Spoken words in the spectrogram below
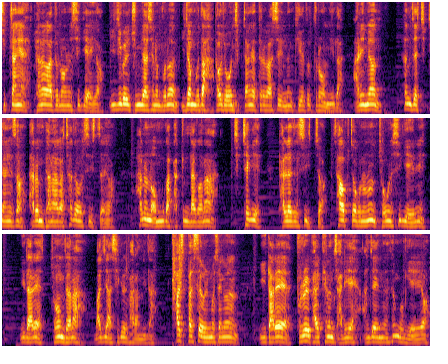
직장에 변화가 들어오는 시기예요. 이직을 준비하시는 분은 이전보다 더 좋은 직장에 들어갈 수 있는 기회도 들어옵니다. 아니면 현재 직장에서 다른 변화가 찾아올 수 있어요. 하는 업무가 바뀐다거나 직책이 달라질 수 있죠. 사업적으로는 좋은 시기이니 이달에 좋은 변화 맞이하시길 바랍니다. 48세 을무생은 이달에 불을 밝히는 자리에 앉아있는 형국이에요.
